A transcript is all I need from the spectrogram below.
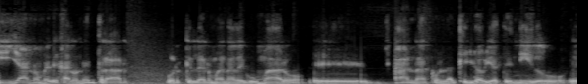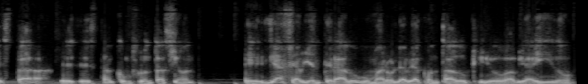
y ya no me dejaron entrar porque la hermana de Gumaro, eh, Ana, con la que yo había tenido esta, esta confrontación, eh, ya se había enterado, Gumaro le había contado que yo había ido,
